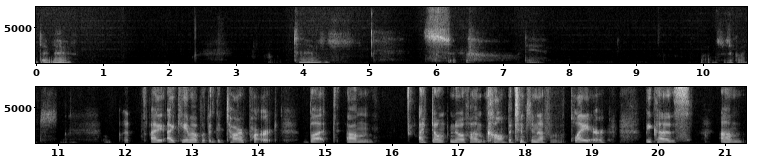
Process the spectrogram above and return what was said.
I don't know. But, um, so, dear. What else was I going to say? I, I came up with a guitar part, but um, I don't know if I'm competent enough of a player because um,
